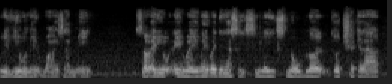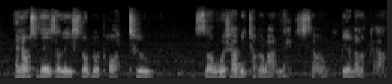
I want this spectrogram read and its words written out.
reviewing it, wise I mean. So anyway, anyway, if anybody didn't see Lady Snowblood, go check it out. And also there's a Lady Snowblood Part 2, so which I'll be talking about next, so be on the lookout.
